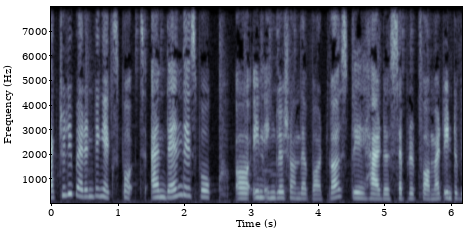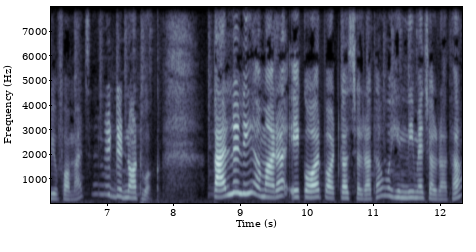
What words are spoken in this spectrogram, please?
actually parenting experts and then they spoke in English on the podcast they had a separate format interview formats and it did not work parallelly हमारा एक और पॉडकास्ट चल रहा था, वो हिंदी में चल रहा था।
